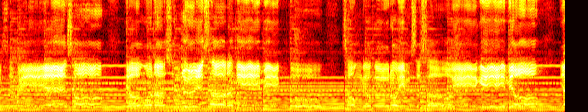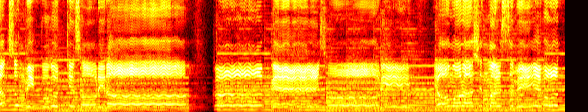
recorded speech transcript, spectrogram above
말씀 위에서 영원하신 주의 사랑이 믿고 성령으로 힘써 싸워 이기며 약속 믿고 굳게 서리라. 굳게 서리. 영원하신 말씀 위에 붙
